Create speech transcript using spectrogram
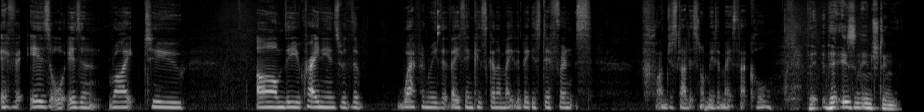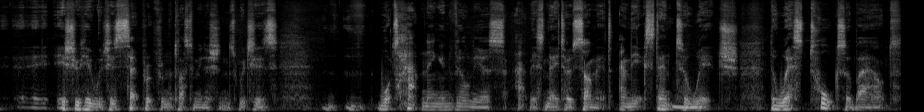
if it is or isn't right to arm the Ukrainians with the weaponry that they think is going to make the biggest difference, I'm just glad it's not me that makes that call. There, there is an interesting uh, issue here, which is separate from the cluster munitions, which is th- what's happening in Vilnius at this NATO summit and the extent to which the West talks about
